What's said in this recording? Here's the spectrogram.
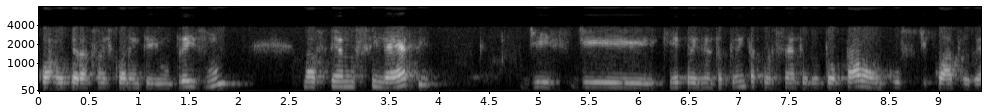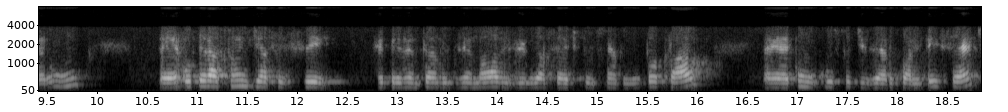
operações 4131, nós temos FINEP, de, de, que representa 30% do total, a um custo de 401. É, operações de ACC, representando 19,7% do total, é, com um custo de 0,47.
